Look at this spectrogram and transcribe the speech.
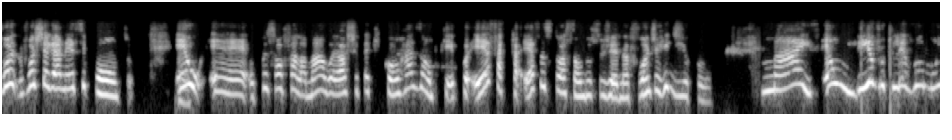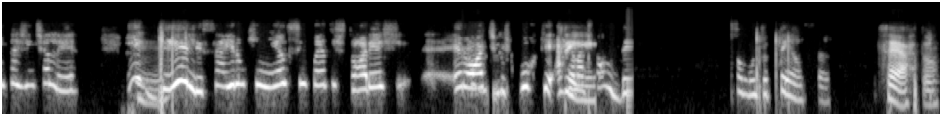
vou, vou chegar nesse ponto. Hum, Eu, é, o pessoal fala mal, eu acho até que com razão, porque essa, essa situação do sujeito na fonte é ridícula. Mas é um livro que levou muita gente a ler. E dele saíram 550 histórias é, eróticas, porque a sim, relação deles são muito tensa. certo.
